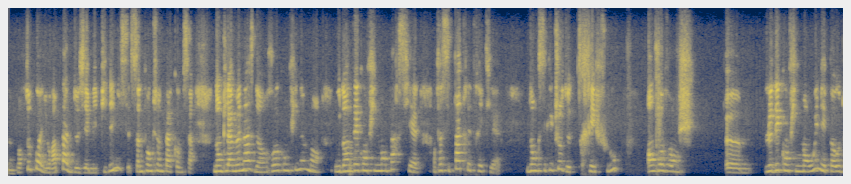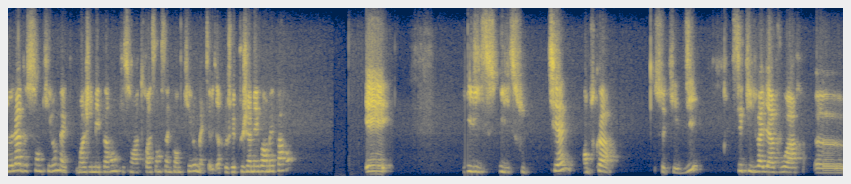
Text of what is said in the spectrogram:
n'importe quoi, il n'y aura pas de deuxième épidémie, ça, ne fonctionne pas comme ça. Donc la menace d'un reconfinement ou d'un déconfinement partiel, enfin, c'est pas très très clair. Donc c'est quelque chose de très flou. En revanche, euh, le déconfinement, oui, mais pas au-delà de 100 km. Moi, j'ai mes parents qui sont à 350 km, ça veut dire que je ne vais plus jamais voir mes parents. Et ils, soutiennent, en tout cas, ce qui est dit, c'est qu'il va y avoir euh,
